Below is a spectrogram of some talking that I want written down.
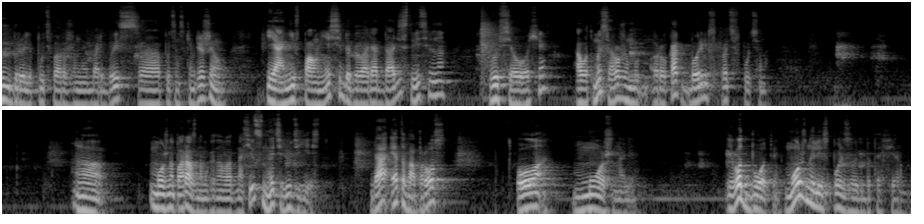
выбрали путь вооруженной борьбы с э, путинским режимом. И они вполне себе говорят, да, действительно, вы все лохи, а вот мы с оружием в руках боремся против Путина. Но можно по-разному к этому относиться, но эти люди есть. Да, это вопрос о можно ли. И вот боты. Можно ли использовать ботаферм?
